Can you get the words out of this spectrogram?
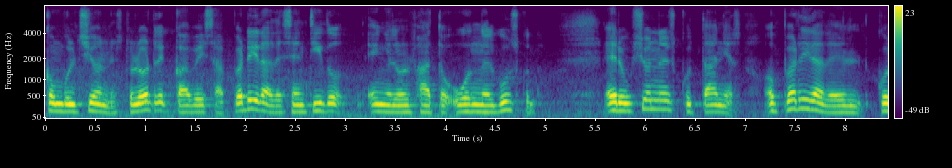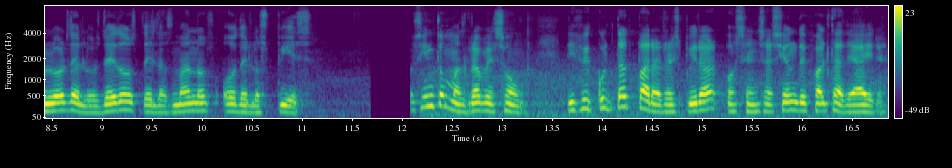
convulsiones, dolor de cabeza, pérdida de sentido en el olfato o en el gusto, erupciones cutáneas o pérdida del color de los dedos, de las manos o de los pies. Los síntomas graves son dificultad para respirar o sensación de falta de aire,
